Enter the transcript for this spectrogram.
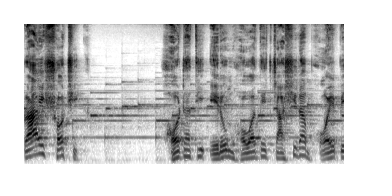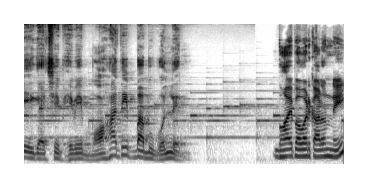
প্রায় সঠিক। হঠাৎই এরম হওয়াতে চাষিরা ভয় পেয়ে গেছে ভেবে মহাদেব বাবু বললেন, ভয় পাওয়ার কারণ নেই।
